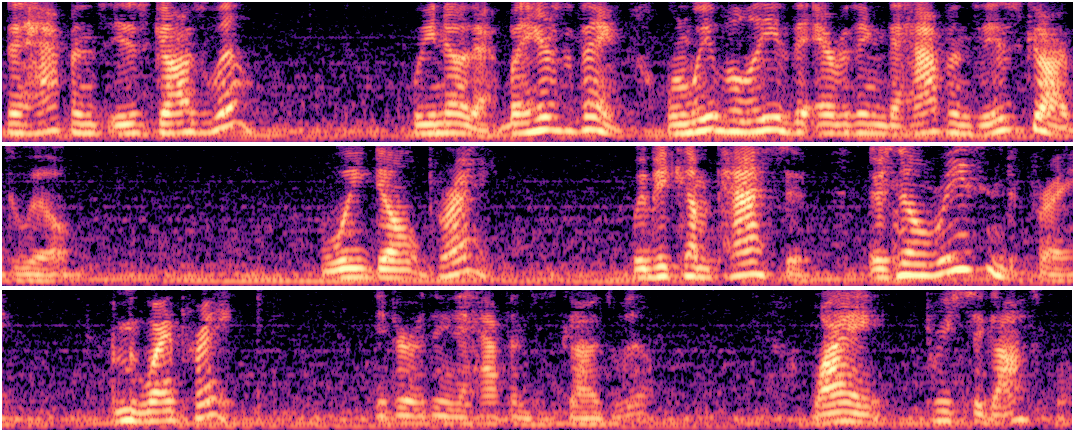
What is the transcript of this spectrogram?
that happens is God's will. We know that. But here's the thing when we believe that everything that happens is God's will, we don't pray. We become passive. There's no reason to pray. I mean, why pray if everything that happens is God's will? Why preach the gospel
